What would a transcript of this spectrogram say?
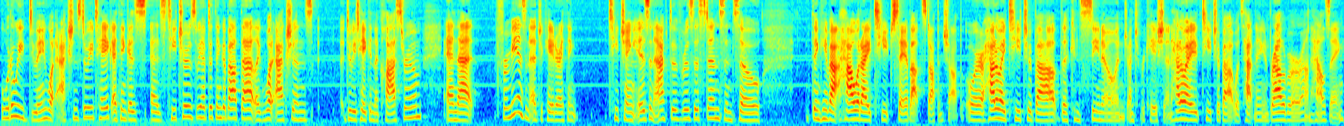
what are we doing? What actions do we take? I think as as teachers, we have to think about that. Like, what actions do we take in the classroom? And that, for me as an educator, I think teaching is an act of resistance, and so thinking about how would I teach, say, about Stop and Shop, or how do I teach about the casino and gentrification? How do I teach about what's happening in Brattleboro around housing?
